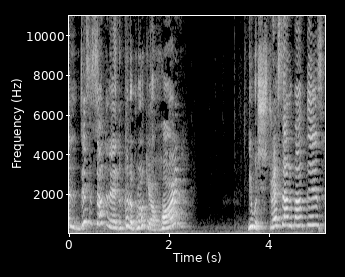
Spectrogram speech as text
something, this is something that could have broke your heart. You were stressed out about this.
